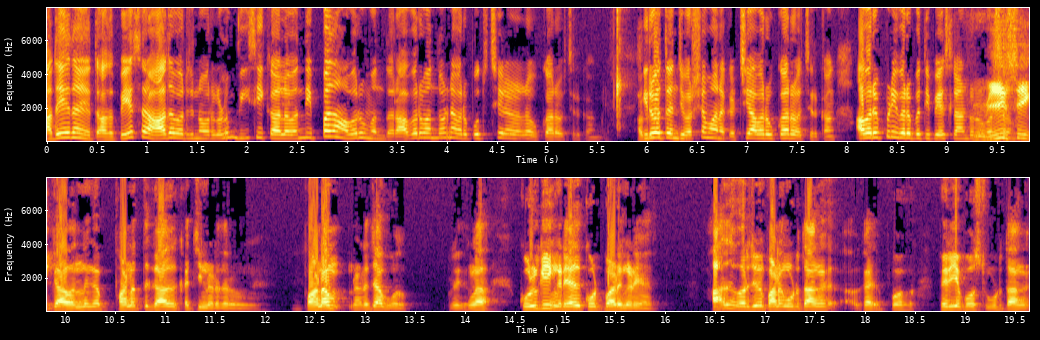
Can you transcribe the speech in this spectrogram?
அதே தான் அதை பேசுற ஆதவர்ஜுன் அவர்களும் விசிகால வந்து இப்பதான் அவரும் வந்தார். அவர் வந்தோடனே அவர் பொதுச் செயலாளரை உட்கார வச்சிருக்காங்க. இருபத்தஞ்சு வருஷமான கட்சி அவர் உட்கார வச்சிருக்காங்க. அவர் எப்படி இவரை பத்தி விமர்சனம் விசிகா வந்துங்க பணத்துக்காக கட்சி நடத்துறவங்க. பணம் நடச்சா போதும். புரியுதுங்களா? கொள்கையும் கிடையாது கோட்பாடும் கிடையாது. ஆதவ அர்ஜுன் பணம் கொடுத்தாங்க பெரிய போஸ்ட் கொடுத்தாங்க.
